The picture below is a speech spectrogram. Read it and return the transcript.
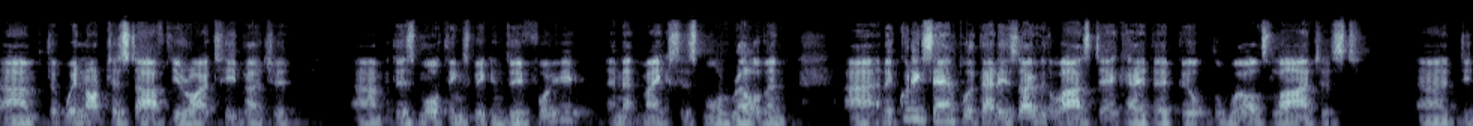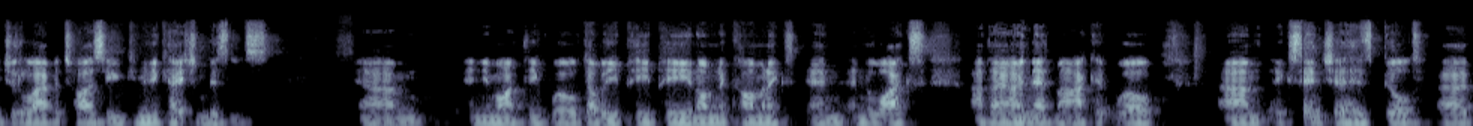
Um, that we're not just after your IT budget, um, but there's more things we can do for you, and that makes us more relevant. Uh, and a good example of that is over the last decade, they've built the world's largest uh, digital advertising and communication business. Um, and you might think, well, WPP and Omnicom and, and, and the likes, uh, they own that market. Well, um, Accenture has built a,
